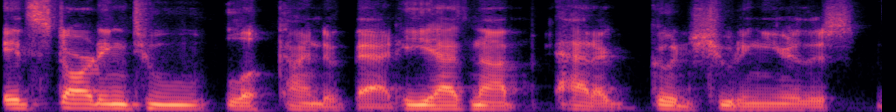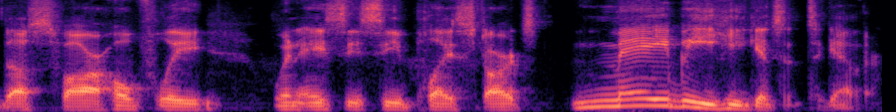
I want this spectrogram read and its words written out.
it's starting to look kind of bad. He has not had a good shooting year this thus far. Hopefully, when ACC play starts, maybe he gets it together.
